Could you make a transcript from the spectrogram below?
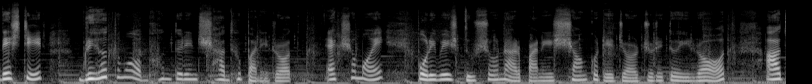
দেশটির বৃহত্তম অভ্যন্তরীণ সাধু পানির হ্রদ। একসময় পরিবেশ দূষণ আর পানির সংকটে জর্জরিত এই হ্রদ আজ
